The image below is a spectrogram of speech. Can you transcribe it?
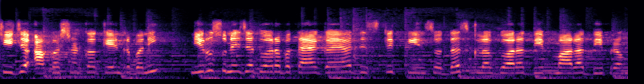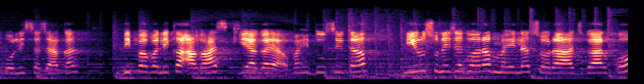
चीज़ें आकर्षण का केंद्र बनी। नीरू सुनेजा द्वारा बताया गया डिस्ट्रिक्ट 310 क्लब द्वारा दीप दीपमाला दीप रंगोली सजाकर दीपावली का आगाज़ किया गया। वहीं दूसरी तरफ़ नीरू सुनेजा द्वारा महिला स्वरोजगार को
